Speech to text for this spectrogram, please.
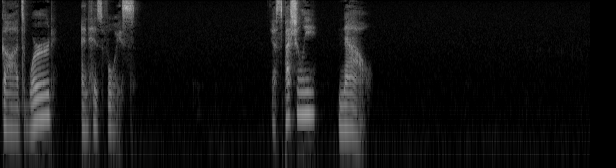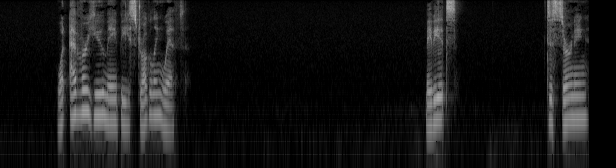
God's Word and His voice, especially now. Whatever you may be struggling with. Maybe it's discerning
